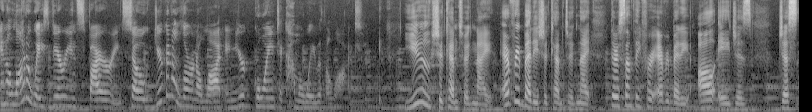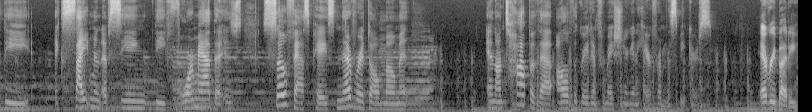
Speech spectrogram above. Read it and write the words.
in a lot of ways, very inspiring. So you're going to learn a lot, and you're going to come away with a lot. You should come to Ignite. Everybody should come to Ignite. There's something for everybody, all ages just the excitement of seeing the format that is so fast paced, never a dull moment. And on top of that, all of the great information you're going to hear from the speakers. Everybody,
